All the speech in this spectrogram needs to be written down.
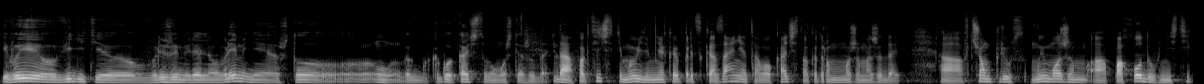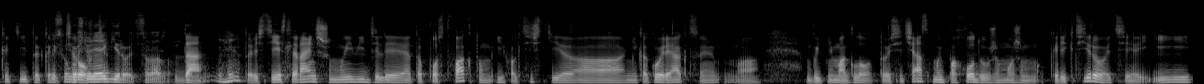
и вы видите в режиме реального времени, что, ну, как бы, какое качество вы можете ожидать. Да, фактически мы видим некое предсказание того качества, которое мы можем ожидать. А, в чем плюс? Мы можем а, по ходу внести какие-то корректировки. То есть вы можете реагировать сразу. Да. Угу. То есть если раньше мы видели это постфактум, и фактически а, никакой реакции а, быть не могло, то сейчас мы по ходу уже можем корректировать и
